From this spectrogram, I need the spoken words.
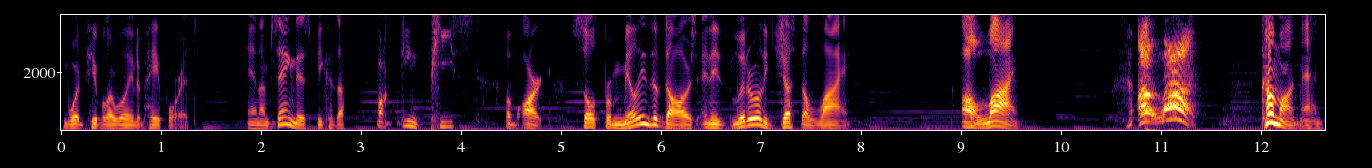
what people are willing to pay for it. And I'm saying this because a fucking piece of art sold for millions of dollars and is literally just a line. A line. A line! Come on, man.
